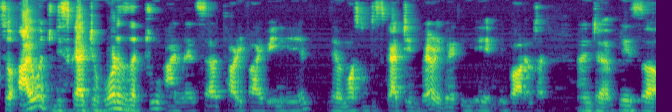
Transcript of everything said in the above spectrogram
so I want to describe to what is the 235 in here. They must describe it very very important, and uh, please uh,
